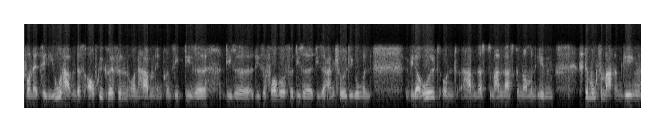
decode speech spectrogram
von der CDU haben das aufgegriffen und haben im Prinzip diese, diese, diese Vorwürfe, diese, diese Anschuldigungen wiederholt und haben das zum Anlass genommen, eben Stimmung zu machen gegen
